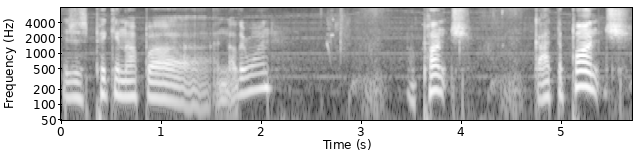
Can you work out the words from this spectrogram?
Is just picking up uh, another one? A punch. Got the punch.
